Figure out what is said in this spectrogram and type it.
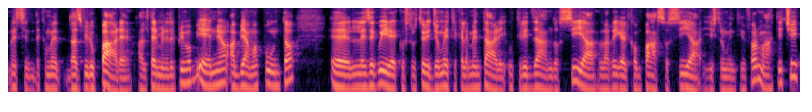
messe, da sviluppare al termine del primo biennio abbiamo appunto eh, l'eseguire costruzioni geometriche elementari utilizzando sia la riga e il compasso sia gli strumenti informatici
